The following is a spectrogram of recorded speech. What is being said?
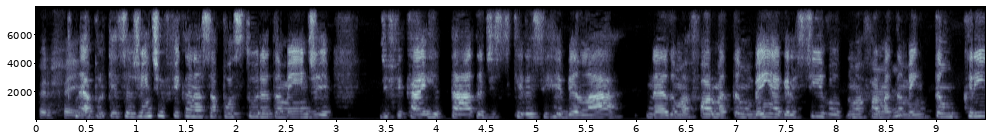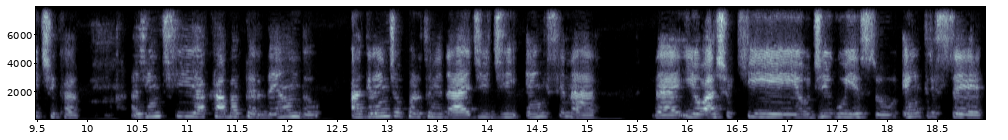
Perfeito. Né? Porque se a gente fica nessa postura também de, de ficar irritada, de querer se rebelar, né, de uma forma também agressiva, de uma uhum. forma também tão crítica, a gente acaba perdendo a grande oportunidade de ensinar. Né? E eu acho que eu digo isso entre ser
